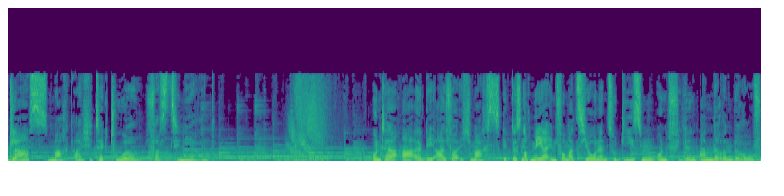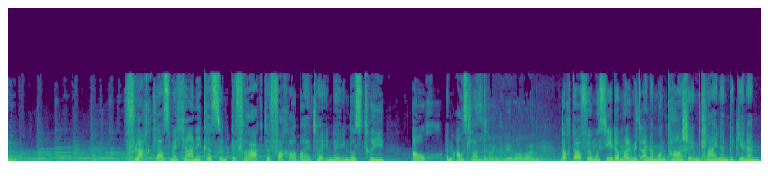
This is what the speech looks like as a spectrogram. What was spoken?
Glas macht Architektur faszinierend. Unter ARD Alpha Ich Mach's gibt es noch mehr Informationen zu diesem und vielen anderen Berufen. Flachglasmechaniker sind gefragte Facharbeiter in der Industrie, auch im Ausland. Doch dafür muss jeder mal mit einer Montage im Kleinen beginnen.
